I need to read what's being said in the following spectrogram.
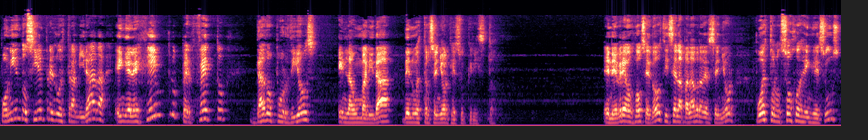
poniendo siempre nuestra mirada en el ejemplo perfecto dado por Dios en la humanidad de nuestro Señor Jesucristo. En Hebreos 12.2 dice la palabra del Señor, puesto los ojos en Jesús,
